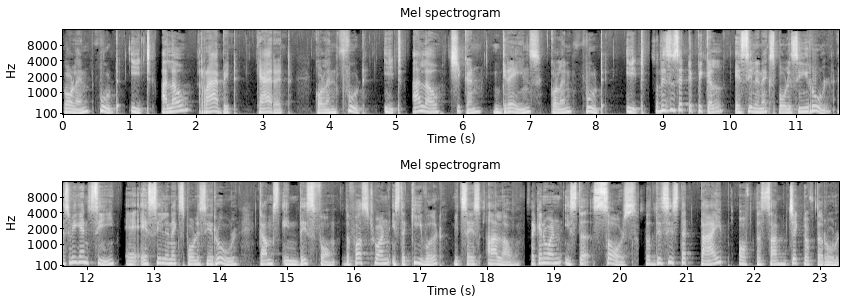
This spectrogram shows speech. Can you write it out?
colon, food, eat. Allow rabbit, carrot, colon, food, eat. Allow chicken, grains, colon, food, eat. So this is a typical SE Linux policy rule. As we can see, a SE Linux policy rule comes in this form. The first one is the keyword which says allow. Second one is the source. So this is the type of the subject of the rule.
